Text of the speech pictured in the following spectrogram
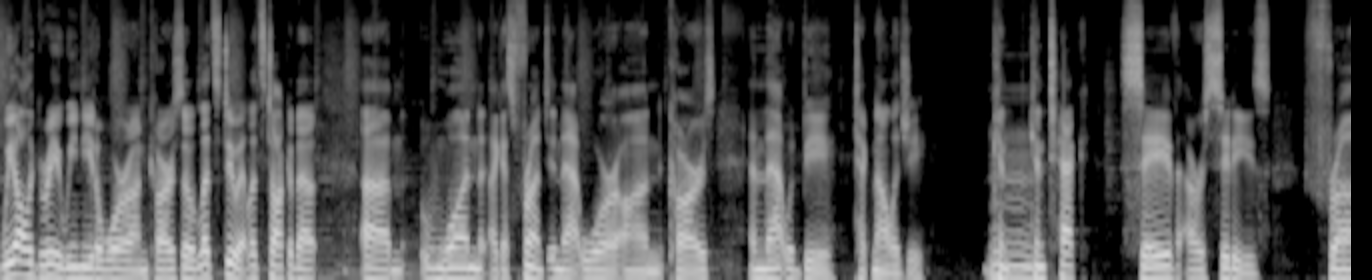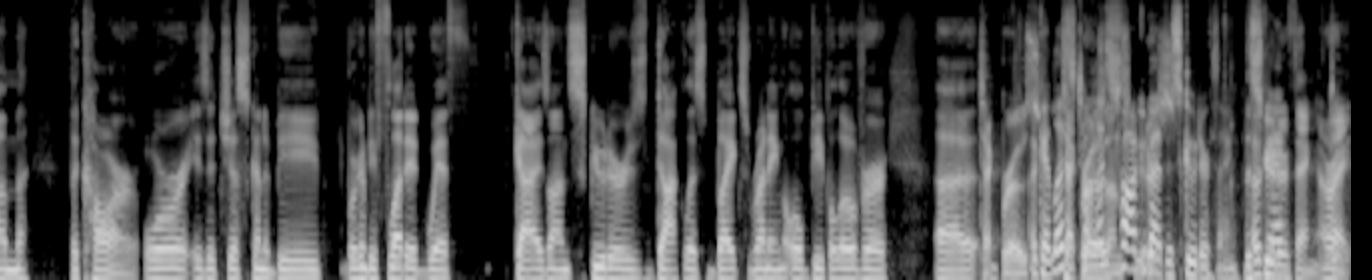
we all agree we need a war on cars. So let's do it. Let's talk about um, one, I guess, front in that war on cars, and that would be technology. Can Mm. can tech save our cities from the car, or is it just going to be we're going to be flooded with guys on scooters, dockless bikes, running old people over? Uh, Tech bros. Okay, let's Tech talk, bros let's on talk about the scooter thing. the okay? scooter thing. All right.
